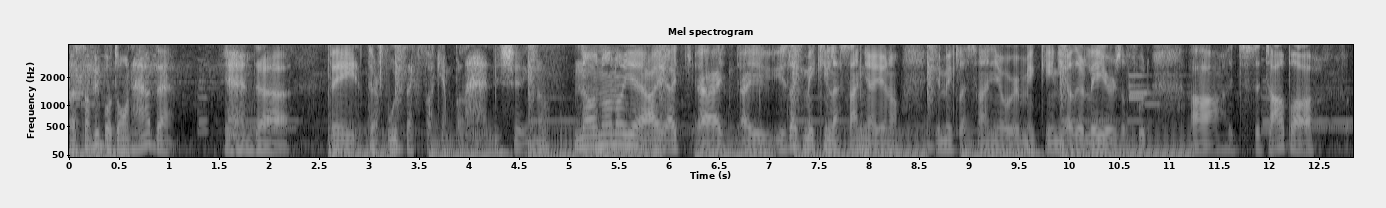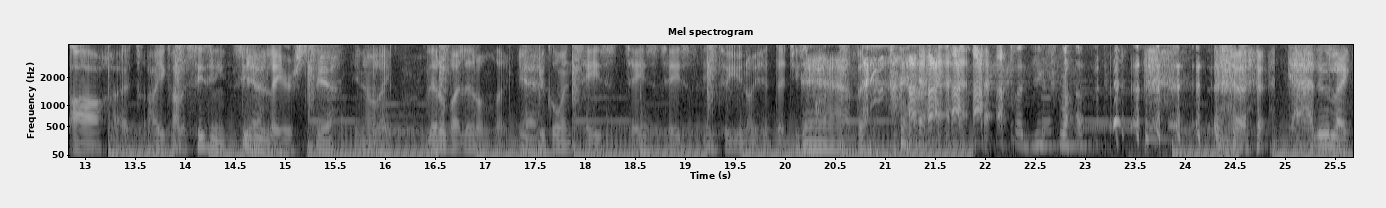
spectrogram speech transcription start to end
but some people don't have that Yeah. and uh they their food's like fucking bland and shit, you know. No, no, no. Yeah, I, I, I, I, it's like making lasagna. You know, you make lasagna or make any other layers of food. Uh, it's the top of, uh, how you call it, seasoning, seasoning Yeah. layers. Yeah. You know, like little by little, like Yeah. you go and taste, taste, taste until you know you hit that G spot. Damn. the G spot. yeah, dude. Like,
